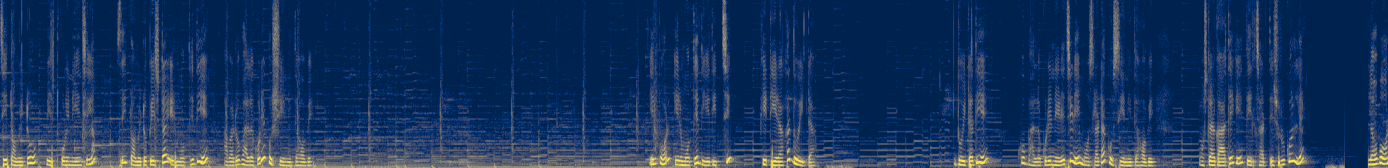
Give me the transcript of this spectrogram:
যে টমেটো পেস্ট করে নিয়েছিলাম সেই টমেটো পেস্টটা এর মধ্যে দিয়ে আবারও ভালো করে কষিয়ে নিতে হবে। এরপর এর মধ্যে দিয়ে দিচ্ছি ফেটিয়ে রাখা দইটা। দইটা দিয়ে খুব ভালো করে নেড়ে চেড়ে মশলাটা কষিয়ে নিতে হবে। মশলার গা থেকে তেল ছাড়তে শুরু করলে লবণ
